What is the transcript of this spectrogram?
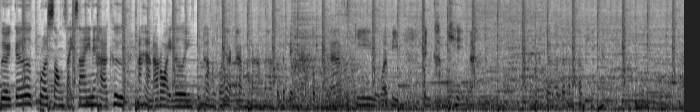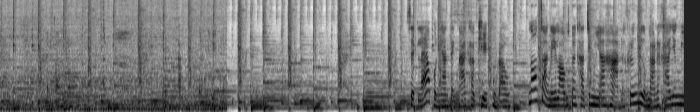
เบอร์เกอร์ครัวซองใส่ไส้นะคะ คืออาหารอร่อยเลยทำก็อยากทำตามนะคะ ก็จะเป็นการตกหน้าคุกกี้หรือว่าบีบ เป็นคัพเค้กนะเดี๋ยวเราจะทำคัพเค้กกันตอนร้อนโอเคเสร็จแล้วผลงานแต่งหน้าคัพเค้กของเรา นอกจากในเลานะคะจะมีอาหารและเครื่องดื่มแล้วนะคะ ยังมี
